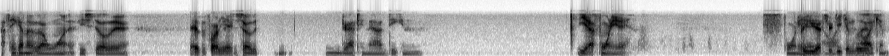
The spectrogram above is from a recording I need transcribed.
I think I know who I want if he's still there. Evan Fournier. So the drafting now, Deacon. Yeah, Fournier. Fournier. Are you after I Deacon like, I like him.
